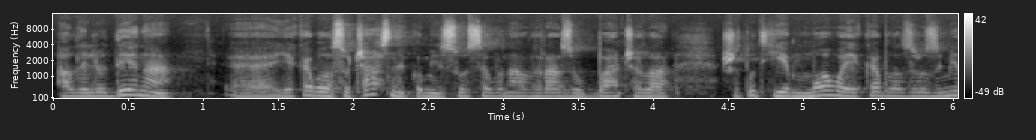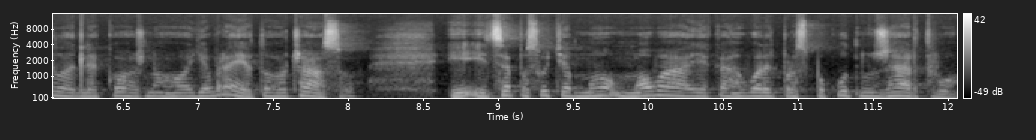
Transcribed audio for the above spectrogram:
але людина. Е, яка була сучасником Ісуса, вона одразу бачила, що тут є мова, яка була зрозуміла для кожного єврея того часу. І і це, по суті, мова, яка говорить про спокутну жертву,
